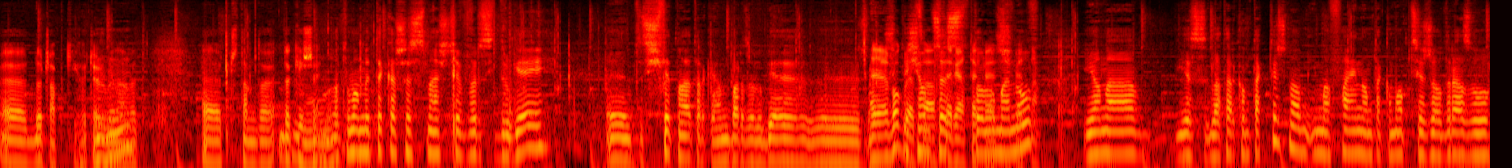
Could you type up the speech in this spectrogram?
e, do czapki chociażby nawet, e, czy tam do, do kieszeni. No tu mamy TK16 w wersji drugiej. Y, To jest świetna latarka, ja ją bardzo lubię. E, w ogóle cała seria 1100 taka jest lumenów i ona jest latarką taktyczną i ma fajną taką opcję, że od razu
